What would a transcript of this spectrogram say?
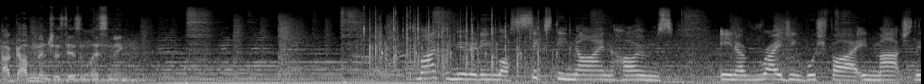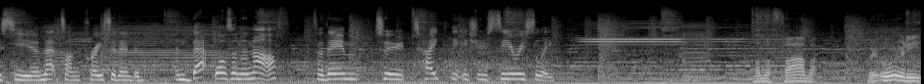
our government just isn't listening. My community lost 69 homes in a raging bushfire in March this year, and that's unprecedented. And that wasn't enough for them to take the issue seriously. I'm a farmer. We're already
